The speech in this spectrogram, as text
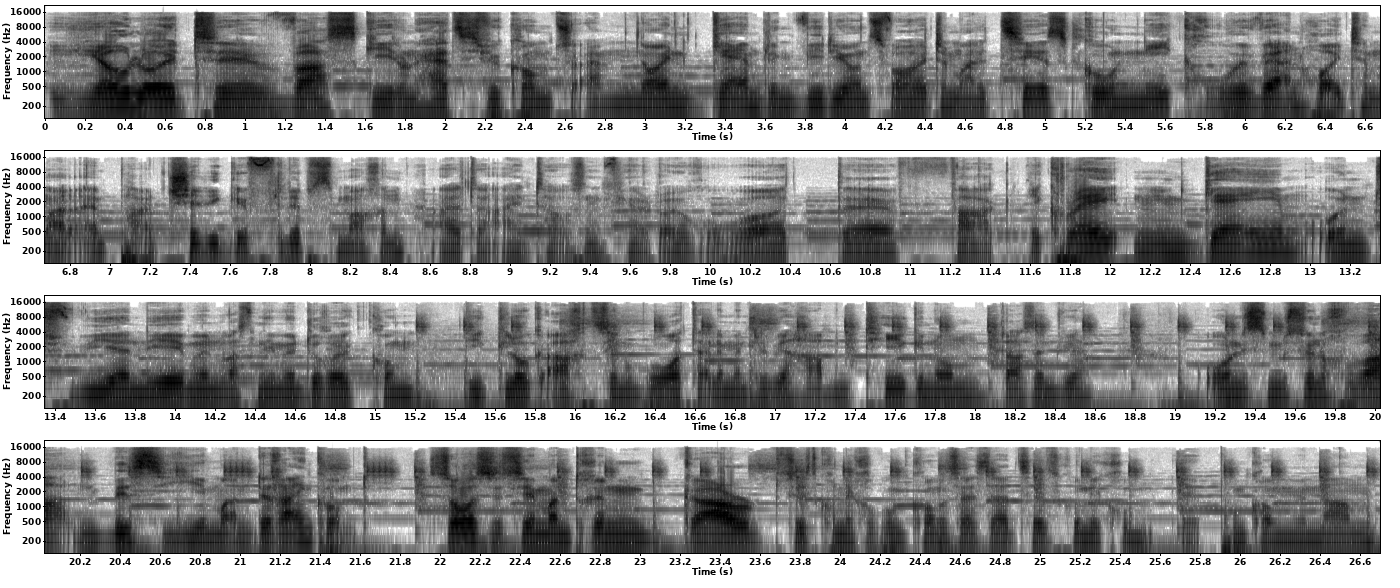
Yo Leute, was geht und herzlich willkommen zu einem neuen Gambling-Video und zwar heute mal CSGO Necro. Wir werden heute mal ein paar chillige Flips machen. Alter, 1400 Euro, what the fuck. Wir createn ein Game und wir nehmen, was nehmen wir direkt? Komm, die Glock 18 Water Elemente. Wir haben Tee genommen, da sind wir. Und jetzt müssen wir noch warten, bis jemand reinkommt. So, es ist jemand drin, guard csgonecro.com, das heißt er hat csgonecro.com im Namen.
